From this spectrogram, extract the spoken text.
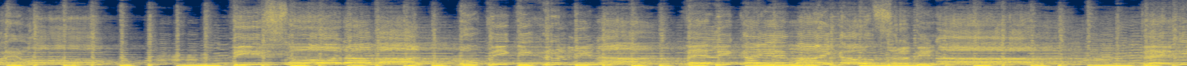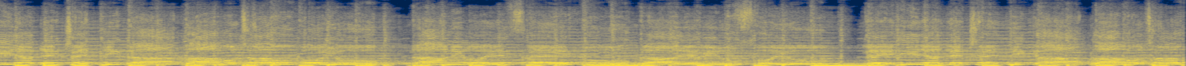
vrelo. četnika, glavo čale.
